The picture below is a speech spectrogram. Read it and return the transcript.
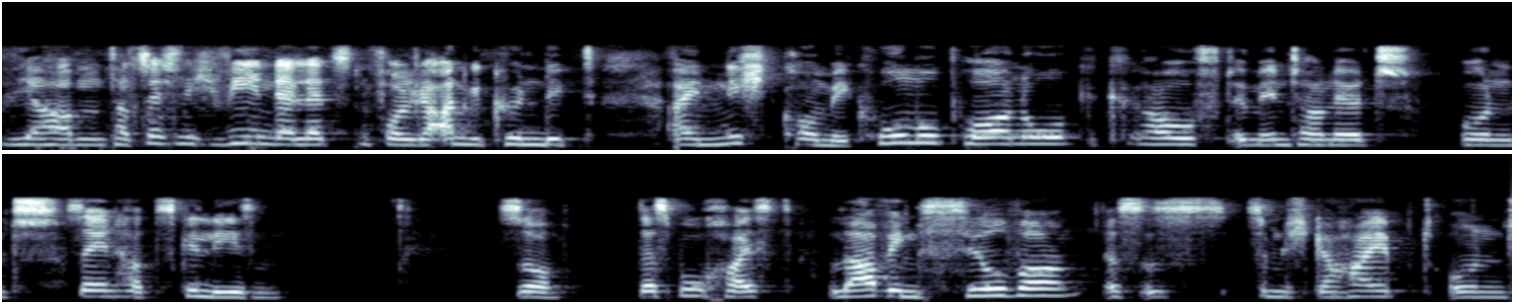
wir haben tatsächlich, wie in der letzten Folge angekündigt, ein Nicht-Comic-Homo-Porno gekauft im Internet und Zane hat's gelesen. So, das Buch heißt Loving Silver. Es ist ziemlich gehypt und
